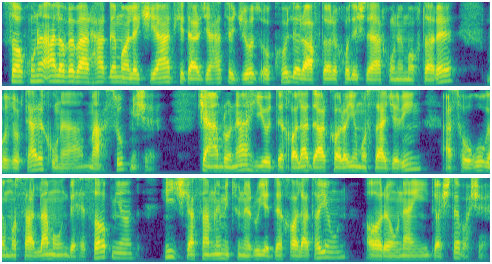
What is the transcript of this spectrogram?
صابخونه علاوه بر حق مالکیت که در جهت جزء و کل رفتار خودش در خونه مختاره بزرگتر خونه محسوب میشه. که امر و نهی و دخالت در کارهای مستجرین از حقوق مسلم اون به حساب میاد هیچ کس هم نمی‌تونه روی دخالت های اون آره و داشته باشه.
